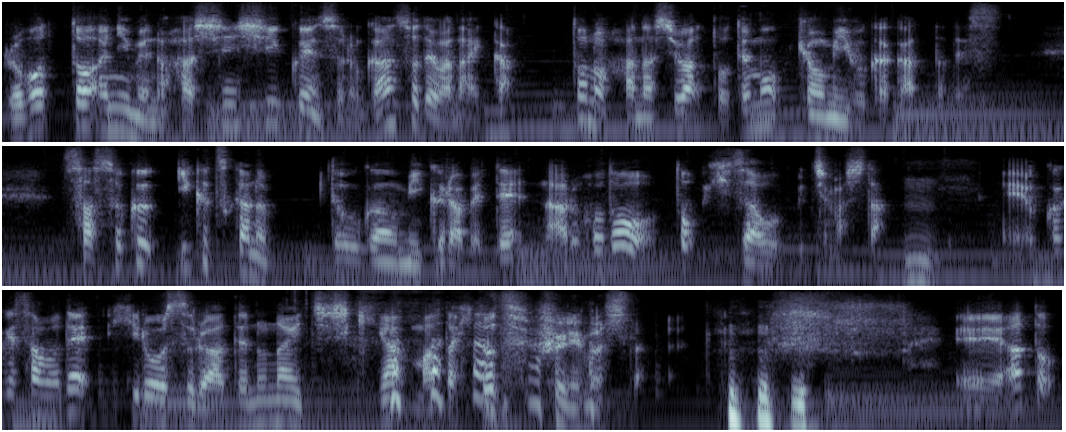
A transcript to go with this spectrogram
ロボットアニメの発信シークエンスの元祖ではないか、との話はとても興味深かったです。早速、いくつかの動画を見比べて、なるほど、と膝を打ちました。うんえーおかげさまで披露する当てのない知識がまた一つ増えました。えーあと、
